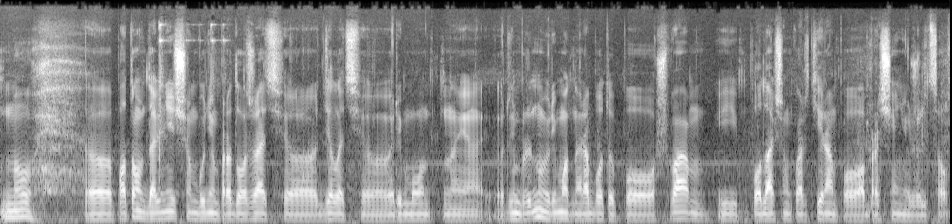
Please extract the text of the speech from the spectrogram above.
Ну, э, потом в дальнейшем будем продолжать э, делать ремонтные, рем- ну, ремонтные работы по швам и по дальшим квартирам по обращению жильцов.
